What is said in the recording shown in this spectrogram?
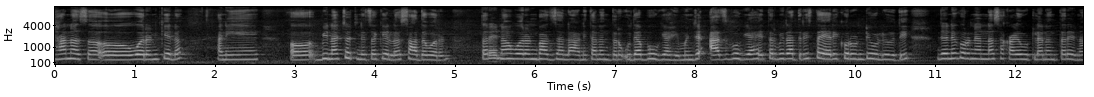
छान असं वरण केलं. आणि बिना चटणीचं केलं साधं वरण. तर आहे ना वरण भात झाला आणि त्यानंतर उद्या भोगी आहे. म्हणजे आज भोगी आहे तर मी रात्रीच तयारी करून ठेवली होती. जेणेकरून यांना सकाळी उठल्यानंतर आहे ना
